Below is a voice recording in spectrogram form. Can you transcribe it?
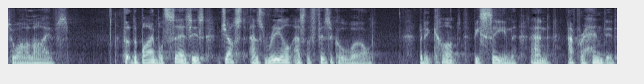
to our lives. That the Bible says is just as real as the physical world, but it can't be seen and apprehended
